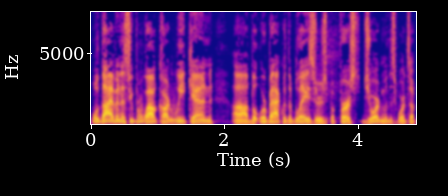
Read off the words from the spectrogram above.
We'll dive into Super Wildcard Weekend, uh, but we're back with the Blazers. But first, Jordan with the Sports Up.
